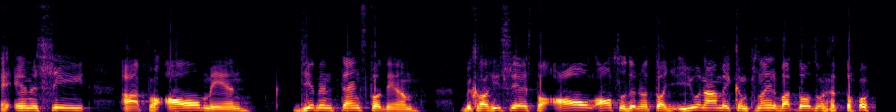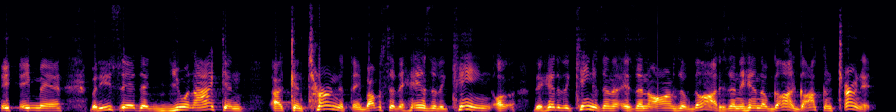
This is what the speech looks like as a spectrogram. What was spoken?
and intercede uh, for all men giving thanks for them because he says, for all also that are authority. You and I may complain about those on authority, amen. But he said that you and I can uh, can turn the thing. Bible said the hands of the king, or the head of the king is in, the, is in the arms of God, is in the hand of God. God can turn it.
